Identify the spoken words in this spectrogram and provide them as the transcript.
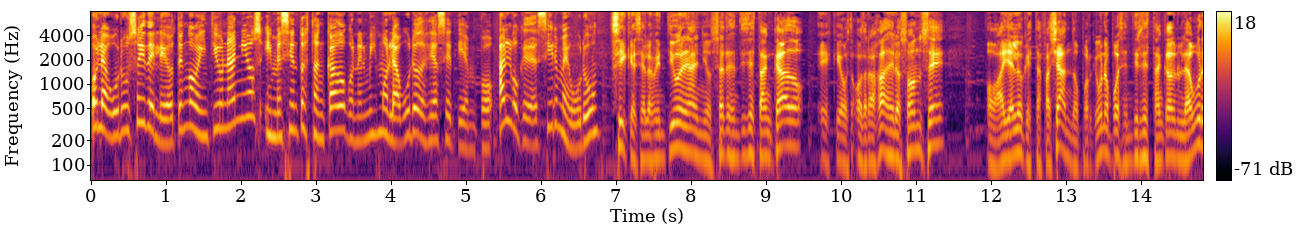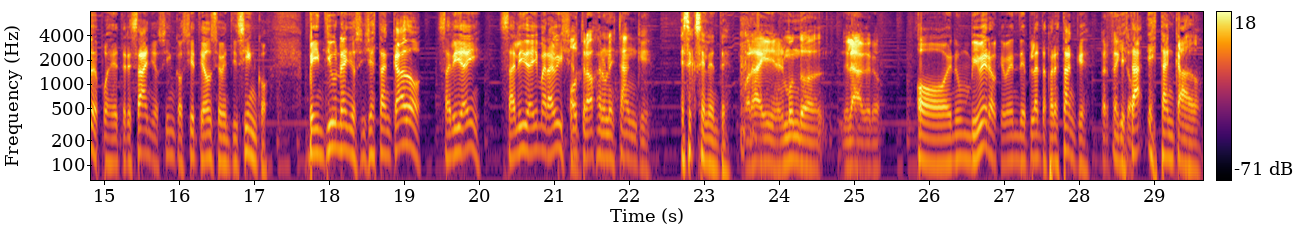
Hola, gurú, soy de Leo. Tengo 21 años y me siento estancado con el mismo laburo desde hace tiempo. ¿Algo que decirme, gurú? Sí, que si a los 21 años ya te sentís estancado, es que o, o trabajás de los 11 o hay algo que está fallando, porque uno puede sentirse estancado en un laburo después de 3 años, 5, 7, 11, 25. 21 años y ya estancado, salí de ahí, salí de ahí maravilla. O trabaja en un estanque, Es excelente. por ahí, en el mundo del agro. O en un vivero que vende plantas para estanque. Perfecto. Y está estancado.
